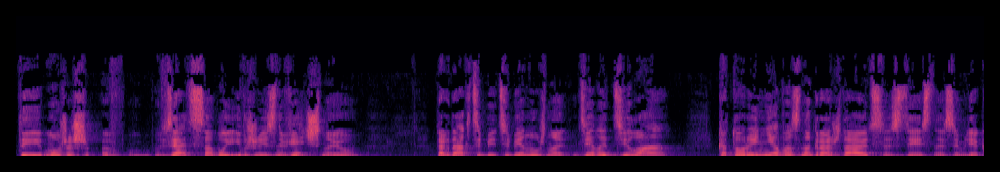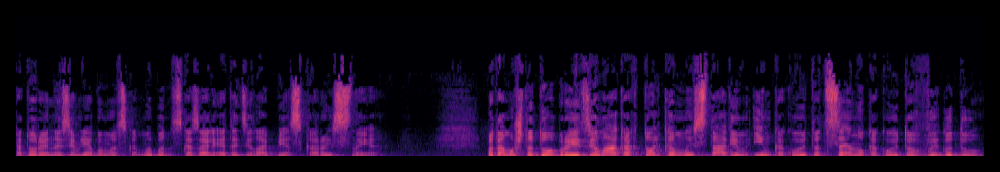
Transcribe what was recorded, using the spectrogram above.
ты можешь взять с собой и в жизнь вечную, тогда к тебе, тебе нужно делать дела, которые не вознаграждаются здесь на земле, которые на земле, мы, бы сказали, это дела бескорыстные – Потому что добрые дела, как только мы ставим им какую-то цену, какую-то выгоду,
